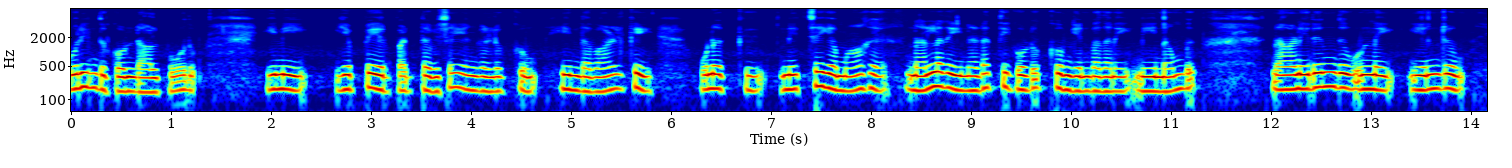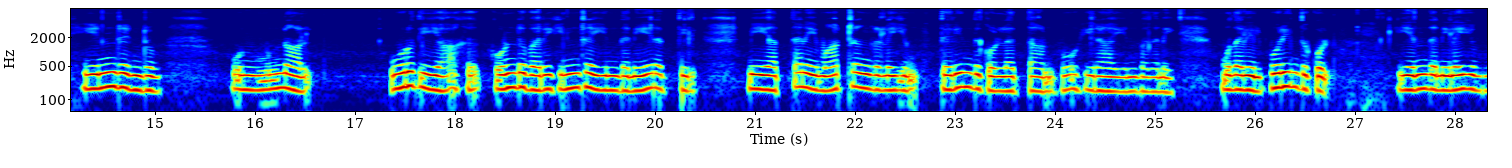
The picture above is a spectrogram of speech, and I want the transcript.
புரிந்து கொண்டால் போதும். இனி எப்பேற்பட்ட விஷயங்களுக்கும் இந்த வாழ்க்கை உனக்கு நிச்சயமாக நல்லதை நடத்தி கொடுக்கும் என்பதனை நீ நம்பு. நான் இருந்து உன்னை என்றும் என்றென்றும் உன் முன்னால் உறுதியாக கொண்டு வருகின்ற இந்த நேரத்தில் நீ அத்தனை மாற்றங்களையும் தெரிந்து கொள்ளத்தான் போகிறாய் என்பதனை முதலில் புரிந்து கொள். எந்த நிலையும்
